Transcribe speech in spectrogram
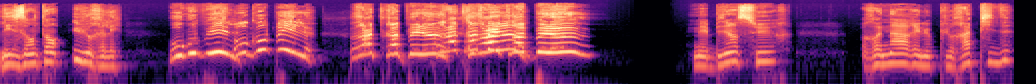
les entend hurler. Au goupil Au goupil Rattrapez-le Rattrapez-le Rattrapez-le Mais bien sûr, Renard est le plus rapide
